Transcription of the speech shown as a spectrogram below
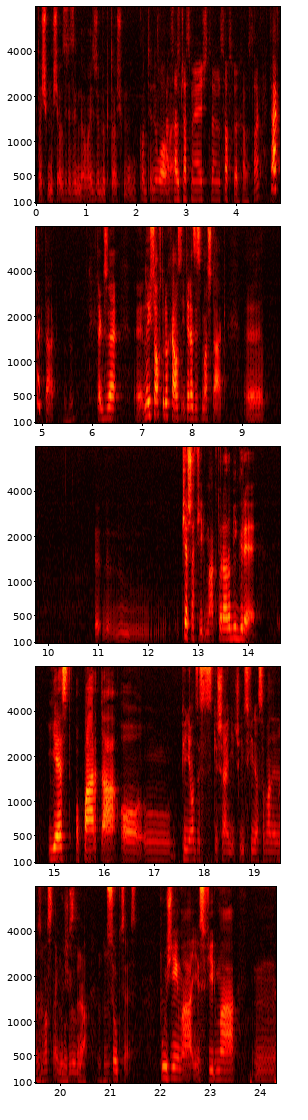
ktoś musiał zrezygnować, żeby ktoś mógł A kontynuować. cały czas miałeś ten software house, tak? Tak, tak, tak. Mhm. Także, y, no i Software House i teraz jest, masz tak. y, y, Pierwsza firma, która robi gry, jest oparta o y, pieniądze z kieszeni, czyli sfinansowane z Mhm. własnego źródła. Mhm. Sukces. Później ma, jest firma mm,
